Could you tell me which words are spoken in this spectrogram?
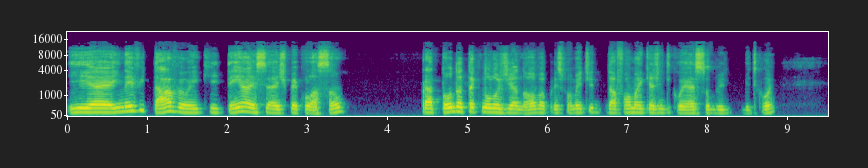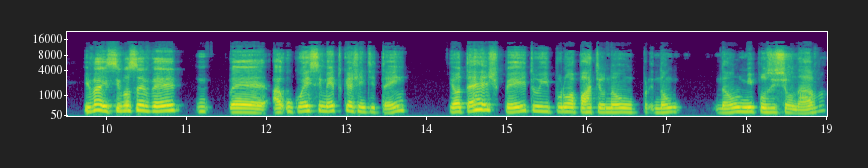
e é inevitável em que tenha essa especulação para toda tecnologia nova, principalmente da forma em que a gente conhece sobre Bitcoin. E, vai, se você vê é, a- o conhecimento que a gente tem, eu até respeito e por uma parte eu não, não, não me posicionava,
